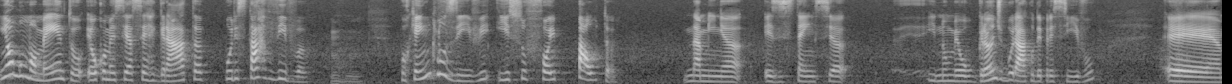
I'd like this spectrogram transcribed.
Em algum momento, eu comecei a ser grata por estar viva. Porque, inclusive, isso foi pauta na minha existência e no meu grande buraco depressivo. É,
